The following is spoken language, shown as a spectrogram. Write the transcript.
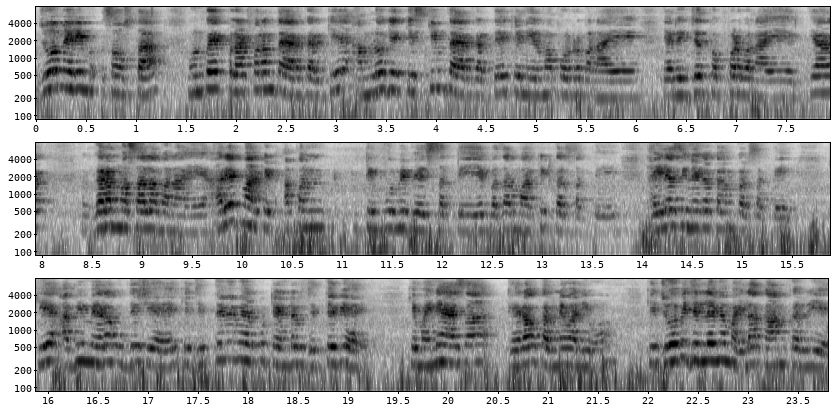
जो मेरी संस्था, उनको एक प्लेटफॉर्म तैयार करके हम लोग एक स्कीम तैयार करते हैं कि निरमा पाउडर बनाए या लिज्जत पपड़ बनाए या गरम मसाला बनाए, हर एक मार्केट अपन टेंपो में बेच सकते हैं, एक बाज़ार मार्केट कर सकते हैं, थैला सीने का काम कर सकते हैं। कि अभी मेरा उद्देश्य यह है कि जितने भी मेरे को टेंडर जितने भी है, कि मैंने ऐसा घेराव करने वाली हूँ कि जो भी ज़िले में महिला काम कर रही है,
